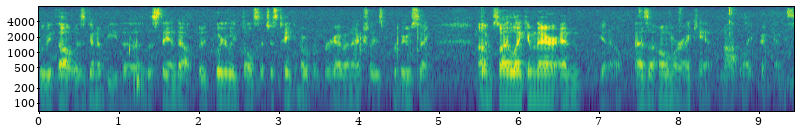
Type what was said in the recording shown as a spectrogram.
who we thought was going to be the, the standout, but clearly Dulcich has taken over for him and actually is producing. Um, so I like him there, and you know, as a homer, I can't not like Pickens,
